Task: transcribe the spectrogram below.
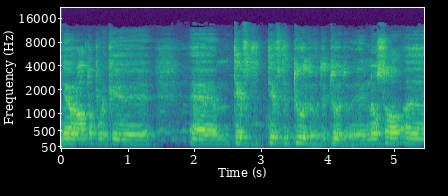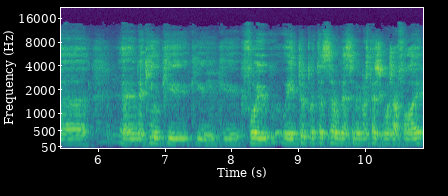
na Europa porque uh, teve, teve de tudo, de tudo, não só uh, naquilo que, que, que, foi a interpretação dessa mesma estratégia que eu já falei,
